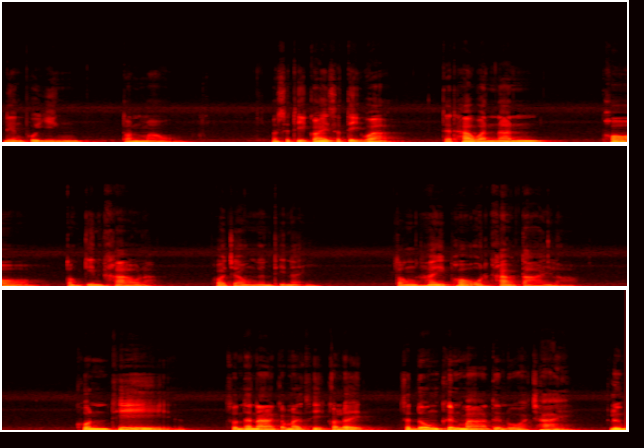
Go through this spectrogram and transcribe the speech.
เลี้ยงผู้หญิงตอนเมา มัสติก็ให้สติว่า แต่ถ้าวันนั้นพ่อต้องกินข้าวล่ะ พ่อจะเอาเงินที่ไหน ต้องให้พ่ออดข้าวตายเหรอ คนที่สนทนากับมัสเตอร์ทีก็เลยสะดุ้งขึ้นมาตื่นรู้ว่าใช่ ลืม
